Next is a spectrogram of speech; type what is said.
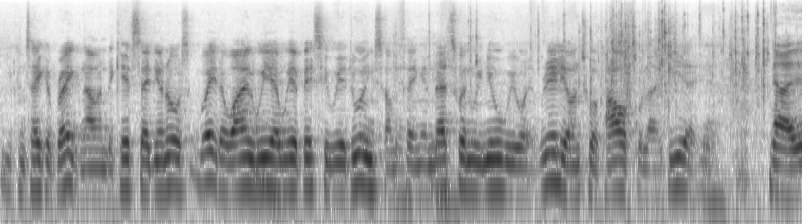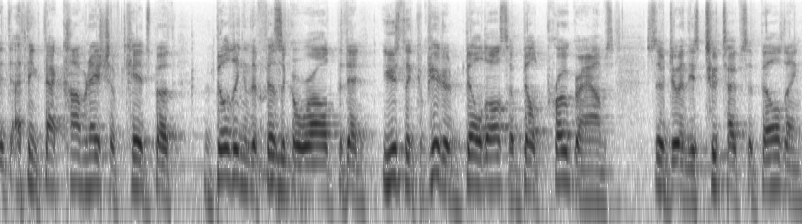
you can take a break now. And the kids said, you know, wait a while, we are, we are busy, we are doing something. And that's when we knew we were really onto a powerful idea. Yeah. Now, I think that combination of kids both building in the physical world, but then use the computer to build also, build programs. So they're doing these two types of building.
